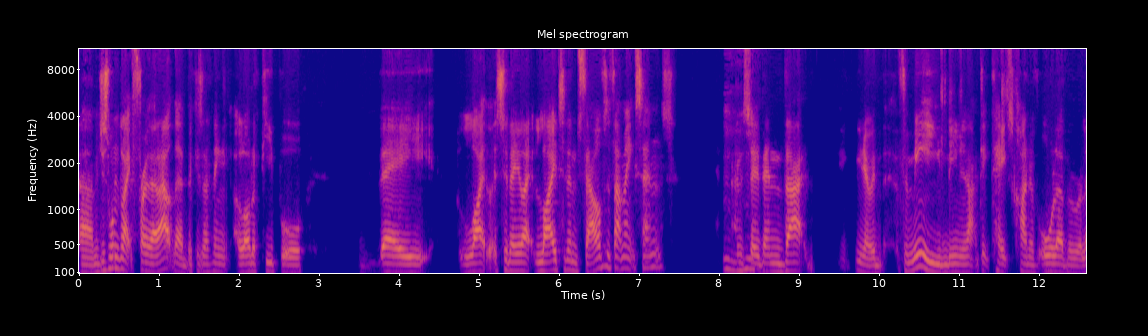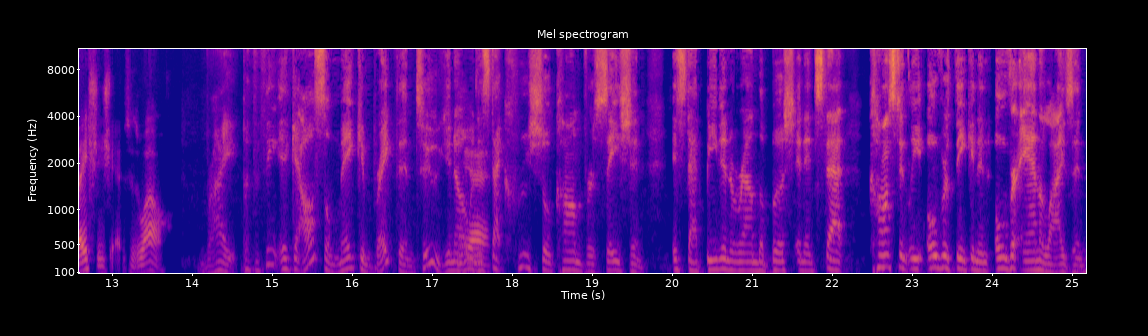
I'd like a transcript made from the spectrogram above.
Um, just wanted to like throw that out there because I think a lot of people they lie so they like lie to themselves if that makes sense. Mm-hmm. And so then that you know for me you know that dictates kind of all other relationships as well. Right. But the thing, it can also make and break them too, you know, Yeah. and it's that crucial conversation. It's that beating around the bush and it's that constantly overthinking and overanalyzing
